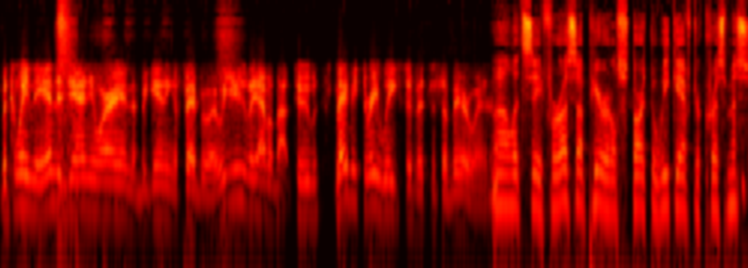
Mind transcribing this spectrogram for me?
between the end of January and the beginning of February. We usually have about two, maybe three weeks if it's a severe winter. Well, let's see. For us up here, it'll start the week after Christmas,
